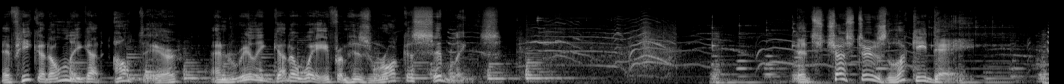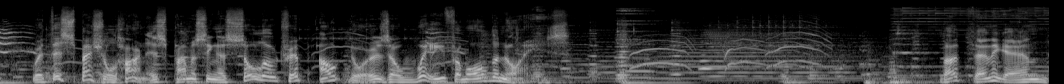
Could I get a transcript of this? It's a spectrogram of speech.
If he could only get out there and really get away from his raucous siblings. It's Chester's lucky day. With this special harness promising a solo trip outdoors away from all the noise. But then again,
